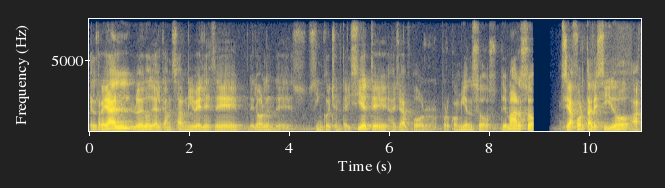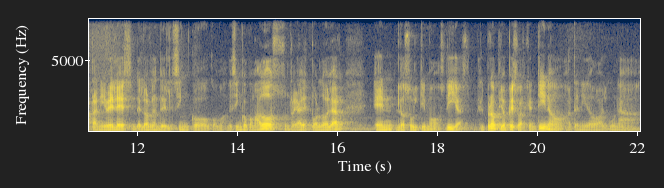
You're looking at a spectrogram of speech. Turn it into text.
El real, luego de alcanzar niveles de, del orden de 5,87 allá por, por comienzos de marzo, se ha fortalecido hasta niveles del orden del 5, de 5,2 reales por dólar en los últimos días. El propio peso argentino ha tenido alguna,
